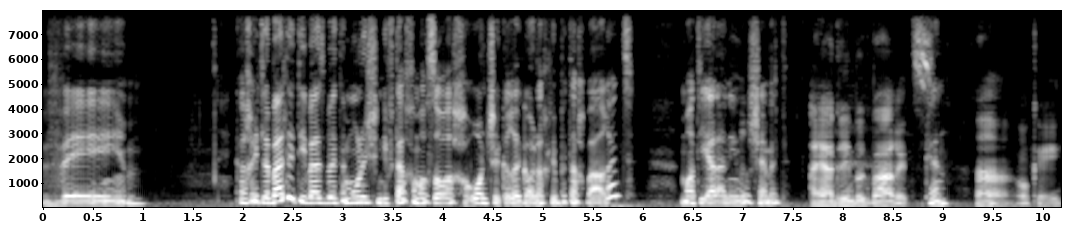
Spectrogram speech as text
וככה התלבטתי, ואז באמת אמרו לי שנפתח המחזור האחרון שכרגע הולך להיפתח בארץ. אמרתי, יאללה, אני נרשמת. היה גרינברג בארץ. כן. אה, אוקיי.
